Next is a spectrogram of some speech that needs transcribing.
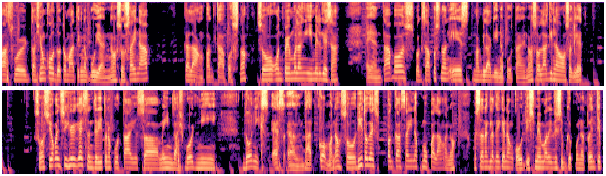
password, tapos yung code automatic na po yan, no? So, sign up ka lang pagtapos, no? So, confirm mo lang email, guys, ha? Ayan. Tapos, pagtapos nun is mag-login na po tayo, no? So, login lang ako saglit. So, as you can see here, guys, nandito na po tayo sa main dashboard ni donixsl.com, ano? So, dito, guys, pagka sign up mo pa lang, ano, basta naglagay ka ng code, is may marireceive ka po na 25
